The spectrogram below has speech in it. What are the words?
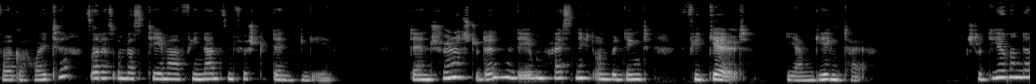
In dieser Folge heute soll es um das Thema Finanzen für Studenten gehen. Denn schönes Studentenleben heißt nicht unbedingt viel Geld, eher im Gegenteil. Studierende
